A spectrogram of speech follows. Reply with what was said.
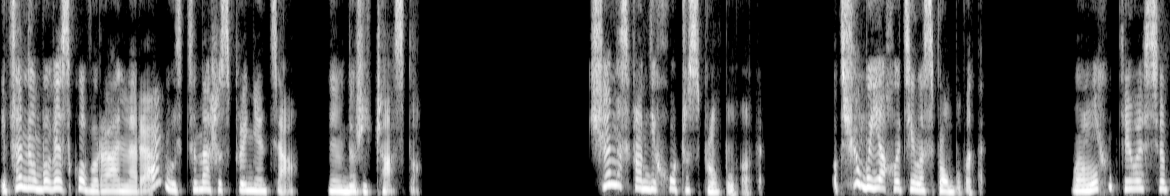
І це не обов'язково реальна реальність, це наше сприйняття дуже часто. Що я насправді хочу спробувати? От що би я хотіла спробувати? Мені хотілося б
